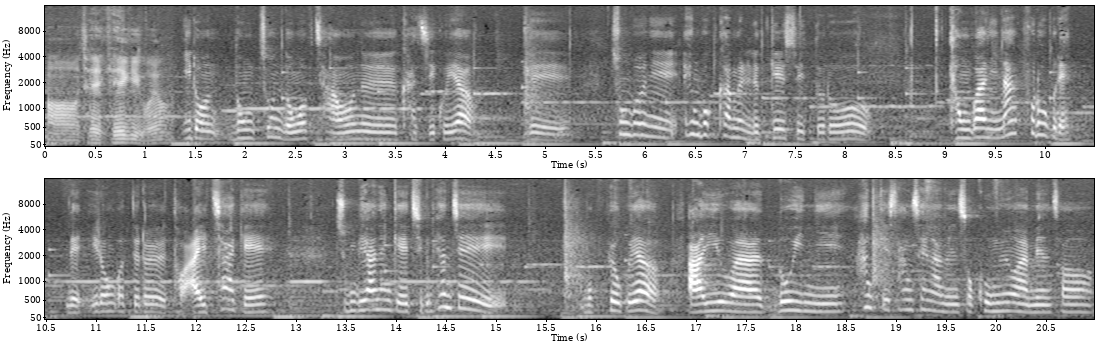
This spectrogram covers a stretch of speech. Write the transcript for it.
어, 제 계획이고요. 이런 농촌 농업 자원을 가지고요. 네, 충분히 행복함을 느낄 수 있도록 경관이나 프로그램, 네, 이런 것들을 더 알차게 준비하는 게 지금 현재 목표고요. 아이와 노인이 함께 상생하면서 공유하면서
